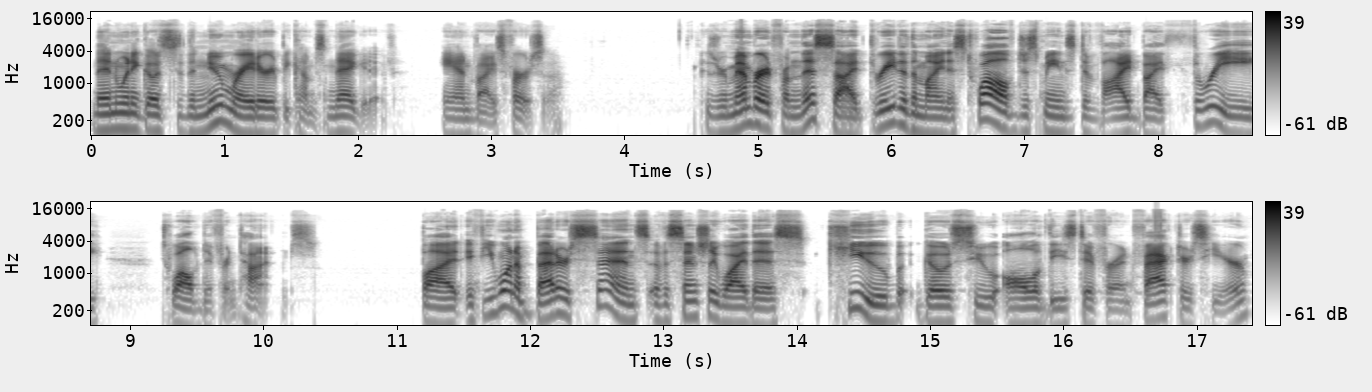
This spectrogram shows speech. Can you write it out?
then when it goes to the numerator, it becomes negative, and vice versa. Because remember it from this side, 3 to the minus 12 just means divide by 3 12 different times. But if you want a better sense of essentially why this cube goes to all of these different factors here,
